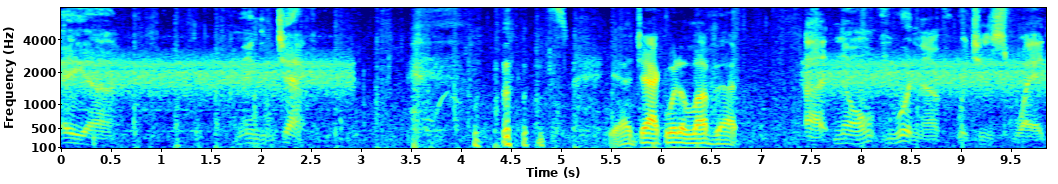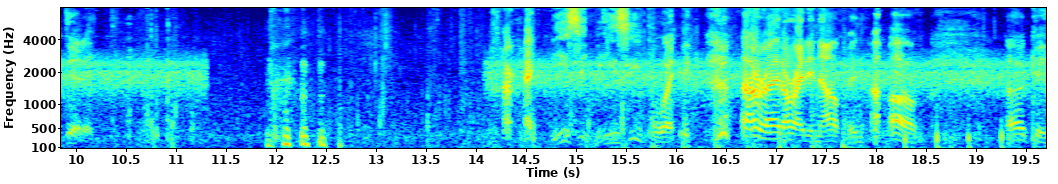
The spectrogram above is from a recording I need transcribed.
Hey, uh, I named him Jack. Yeah, Jack would have loved that. Uh, no, he wouldn't have, which is why I did it. all right, easy, easy, boy. All right, all right, enough, enough. Okay,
